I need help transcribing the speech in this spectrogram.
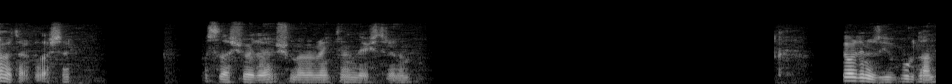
Evet arkadaşlar. Mesela şöyle şunların renklerini değiştirelim. Gördüğünüz gibi buradan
